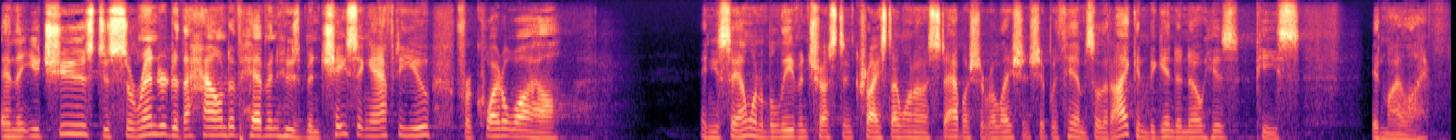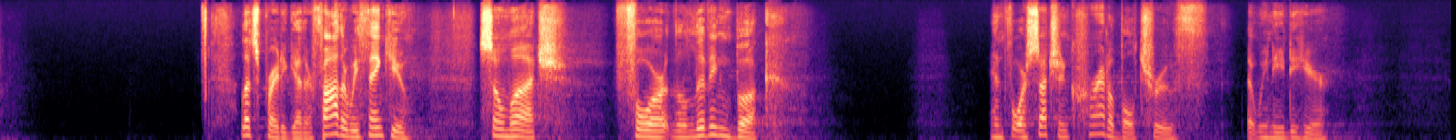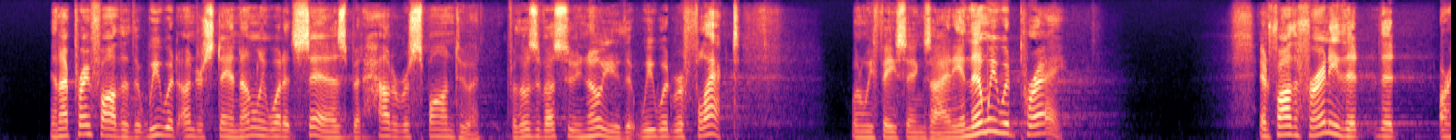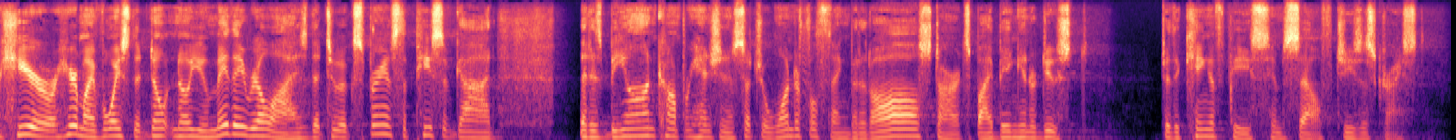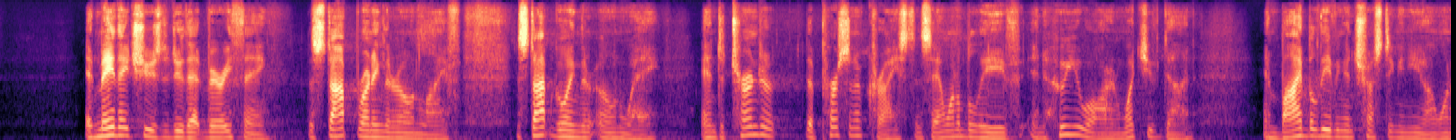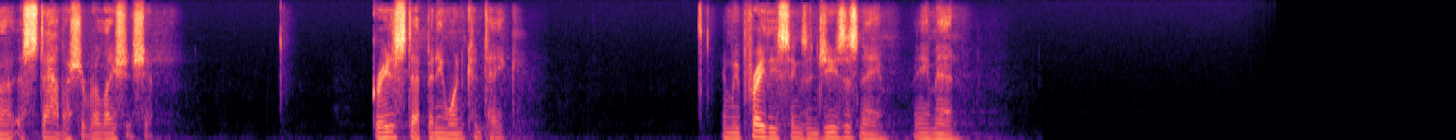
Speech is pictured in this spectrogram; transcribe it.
And that you choose to surrender to the hound of heaven who's been chasing after you for quite a while. And you say, I want to believe and trust in Christ. I want to establish a relationship with Him so that I can begin to know His peace in my life. Let's pray together. Father, we thank you so much for the living book and for such incredible truth that we need to hear. And I pray, Father, that we would understand not only what it says, but how to respond to it. For those of us who know you, that we would reflect when we face anxiety, and then we would pray. And Father, for any that, that are here or hear my voice that don't know you, may they realize that to experience the peace of God, that is beyond comprehension is such a wonderful thing, but it all starts by being introduced to the King of Peace himself, Jesus Christ. And may they choose to do that very thing, to stop running their own life, to stop going their own way, and to turn to the person of Christ and say, I want to believe in who you are and what you've done. And by believing and trusting in you, I want to establish a relationship. Greatest step anyone can take. And we pray these things in Jesus' name. Amen.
